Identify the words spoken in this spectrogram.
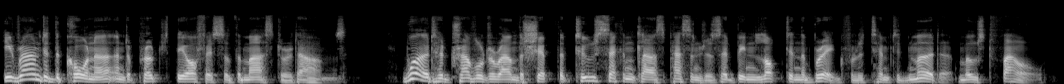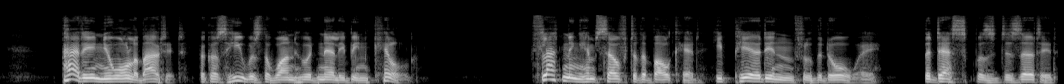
He rounded the corner and approached the office of the Master at Arms. Word had travelled around the ship that two second class passengers had been locked in the brig for attempted murder, most foul. Paddy knew all about it, because he was the one who had nearly been killed. Flattening himself to the bulkhead, he peered in through the doorway. The desk was deserted.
